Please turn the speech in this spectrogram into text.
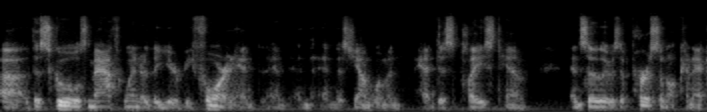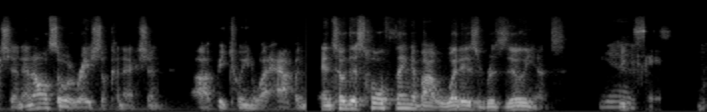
uh, the school's math winner the year before, and, had, and, and, and this young woman had displaced him. And so there was a personal connection and also a racial connection uh, between what happened. And so this whole thing about what is resilience yes. became,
